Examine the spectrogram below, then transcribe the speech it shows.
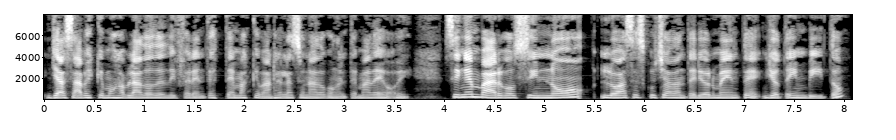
ya sabes que hemos hablado de diferentes temas que van relacionados con el tema de hoy. Sin embargo, si no lo has escuchado anteriormente, yo te invito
